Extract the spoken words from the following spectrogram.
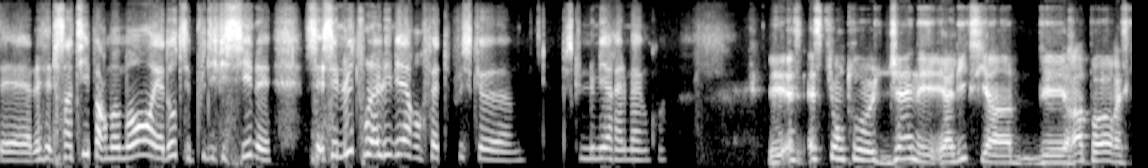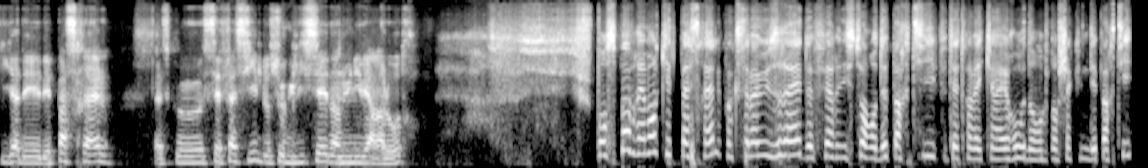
Elle, elle scintille par moment, et à d'autres c'est plus difficile. C'est une lutte pour la lumière en fait, plus qu'une lumière elle-même, est-ce qu'entre Jen et, Alix, il y a des rapports? Est-ce qu'il y a des passerelles? Est-ce que c'est facile de se glisser d'un univers à l'autre? Pense pas vraiment qu'il y ait de passerelle, quoique ça m'amuserait de faire une histoire en deux parties, peut-être avec un héros dans, dans, chacune des parties.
